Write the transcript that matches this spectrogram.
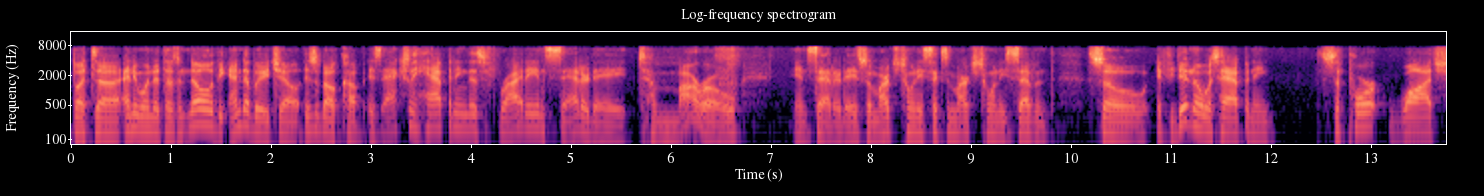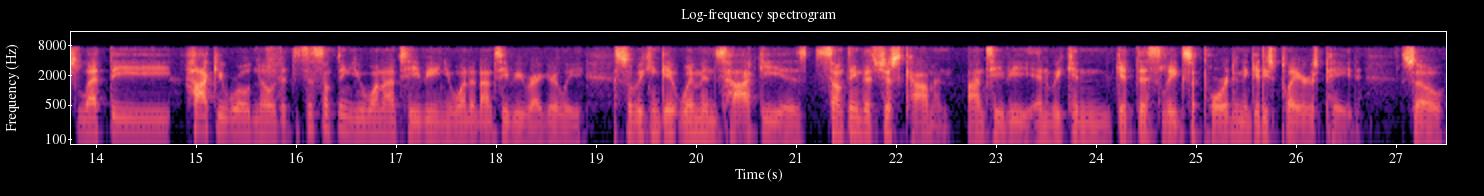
But uh, anyone that doesn't know, the NWHL Isobel Cup is actually happening this Friday and Saturday, tomorrow and Saturday, so March 26th and March 27th. So if you didn't know what's happening, support, watch, let the hockey world know that this is something you want on TV and you want it on TV regularly so we can get women's hockey is something that's just common on TV and we can get this league supported and get these players paid. So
